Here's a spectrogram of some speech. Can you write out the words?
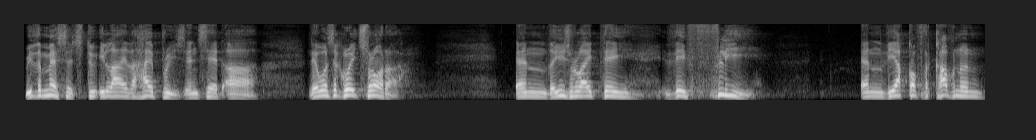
with a message to Eli the high priest and said, uh, There was a great slaughter and the Israelite they they flee, and the ark of the covenant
